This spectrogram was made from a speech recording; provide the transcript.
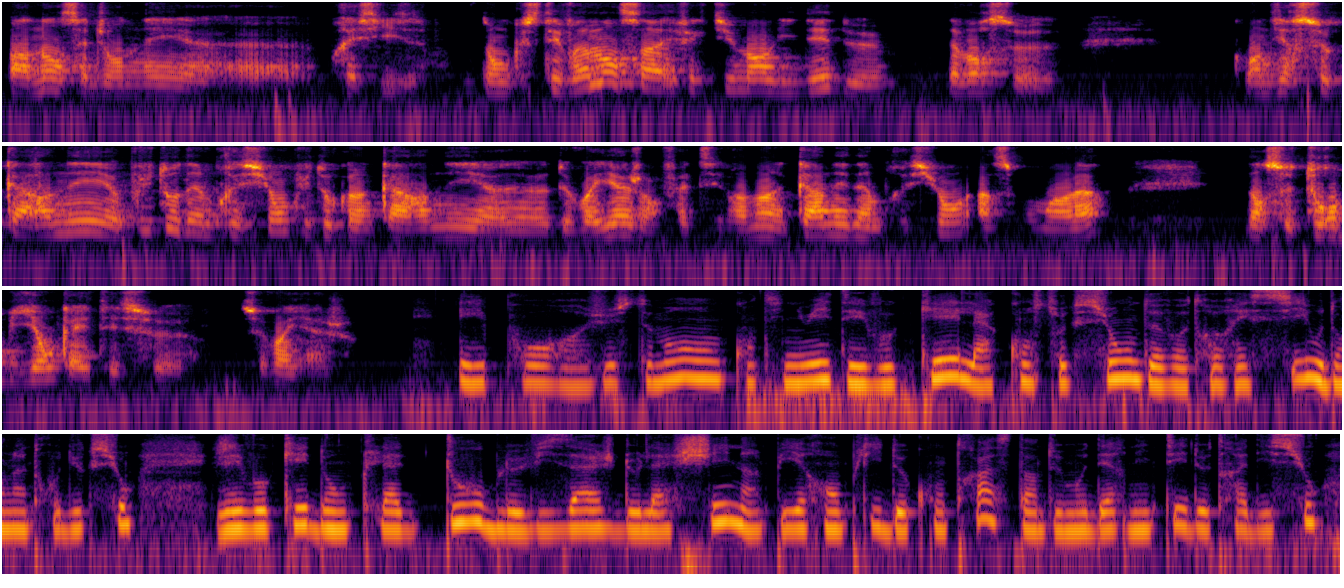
pendant cette journée euh, précise. Donc c'était vraiment ça, effectivement, l'idée d'avoir ce, comment dire, ce carnet euh, plutôt d'impression plutôt qu'un carnet euh, de voyage en fait. C'est vraiment un carnet d'impression à ce moment-là, dans ce tourbillon qu'a été ce, ce voyage. Et pour justement continuer d'évoquer la construction de votre récit ou dans l'introduction, j'évoquais donc la double visage de la Chine, un pays rempli de contrastes, hein, de modernité et de tradition.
